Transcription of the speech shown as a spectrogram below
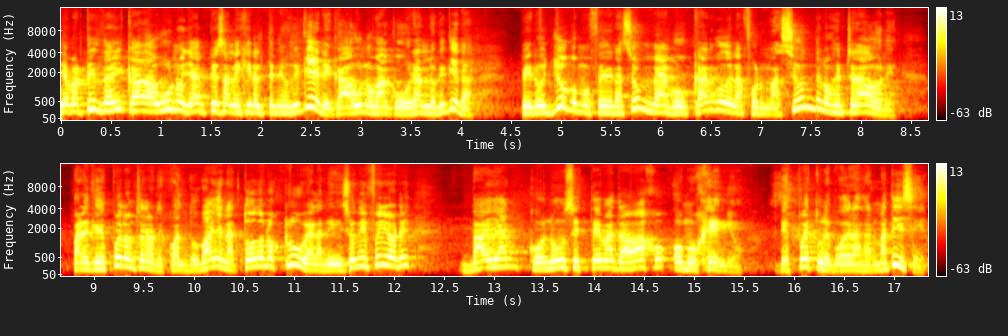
y a partir de ahí cada uno ya empieza a elegir el técnico que quiere, cada uno va a cobrar lo que quiera. Pero yo como federación me hago cargo de la formación de los entrenadores, para que después los entrenadores, cuando vayan a todos los clubes, a las divisiones inferiores, vayan con un sistema de trabajo homogéneo. Después tú le podrás dar matices.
